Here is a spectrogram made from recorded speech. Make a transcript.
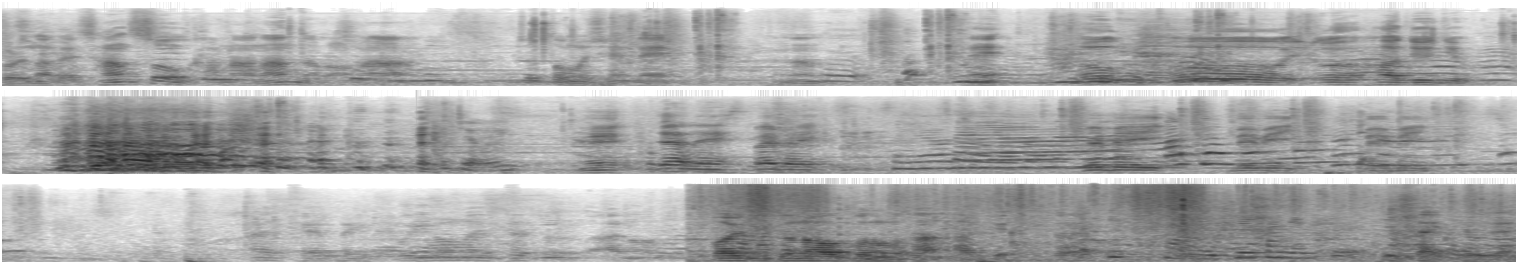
これなんか酸素かな、なんだろうな。ちょっと面白いね。うん。ね。お、お、お、how do you do? ね、じゃあね、バイバイ。さようならベイベイ、ベイベイ、ベイベイ。おいくつの子供さん、あけ、それ。一歳九ヶ月。一歳九ヶ月。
